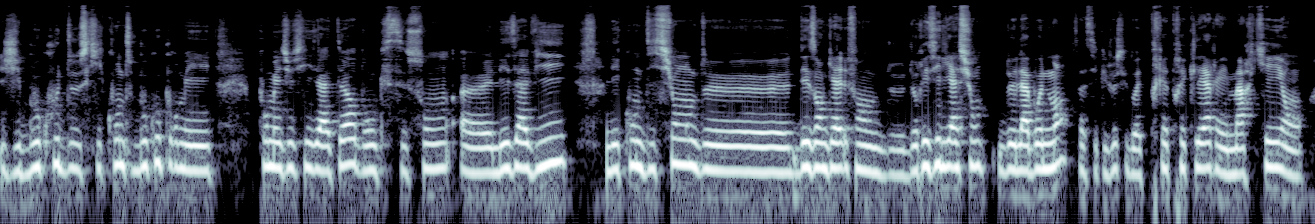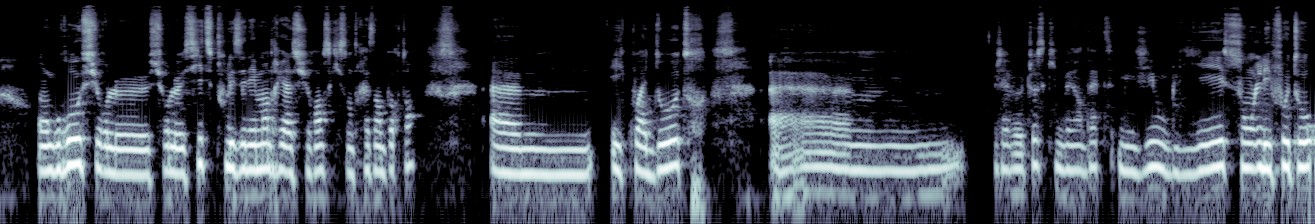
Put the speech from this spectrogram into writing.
j'ai, beaucoup de ce qui compte beaucoup pour mes pour mes utilisateurs. Donc, ce sont les avis, les conditions de, des enfin, de, de, résiliation de l'abonnement. Ça, c'est quelque chose qui doit être très, très clair et marqué en, en gros sur le, sur le site. Tous les éléments de réassurance qui sont très importants. Et quoi d'autre? J'avais autre chose qui me venait en tête, mais j'ai oublié. Sont les photos,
